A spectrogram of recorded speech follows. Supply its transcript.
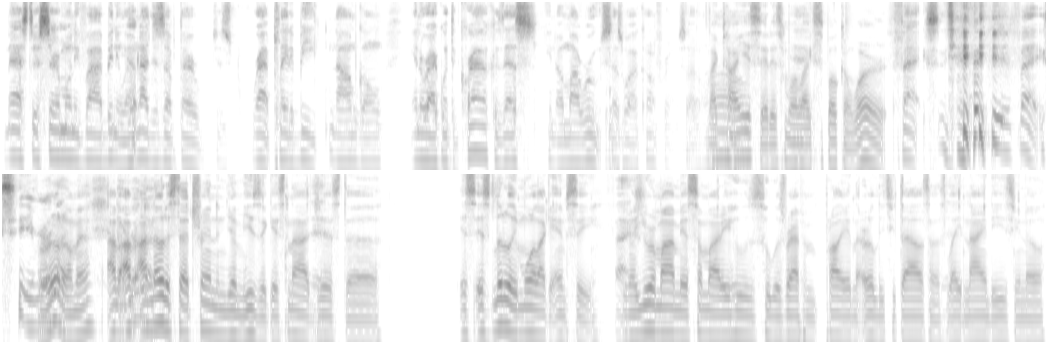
master ceremony vibe anyway. I'm not just up there just rap, play the beat. Now I'm gonna interact with the crowd because that's you know my roots. That's where I come from. So Like Kanye said, it's more Yeah. like spoken word. facts, facts. For real real though, man. I, I, real I noticed that trend in your music. It's not Yeah. just uh, it's it's literally more like an MC. You know, you remind me of somebody who's who was rapping probably in the early 2000s, late 90s. You know,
